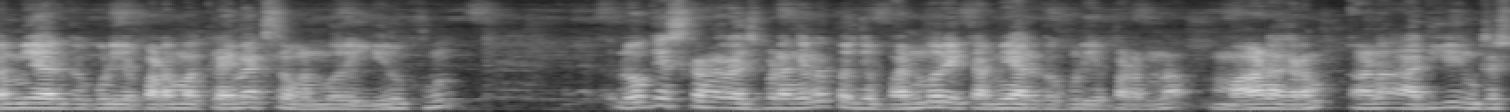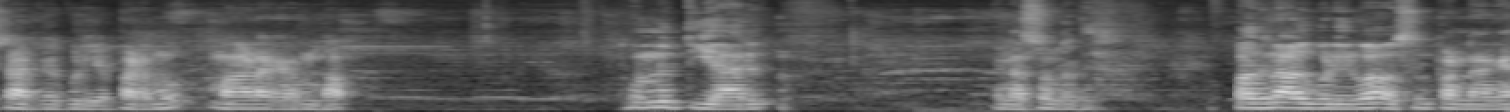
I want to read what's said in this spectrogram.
கம்மியாக இருக்கக்கூடிய படமாக கிளைமேக்ஸில் வன்முறை இருக்கும். லோகேஷ் கனகராஜ் படங்களில் கொஞ்சம் வன்முறை கம்மியாக இருக்கக்கூடிய படம்னா மாநகரம். ஆனால் அதிக இன்ட்ரெஸ்டாக இருக்கக்கூடிய படமும் மாநகரம் தான். தொண்ணூற்றி ஆறு என்ன சொல்கிறது பதினாலு கோடி ரூபா வசூல் பண்ணாங்க.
